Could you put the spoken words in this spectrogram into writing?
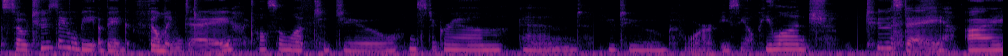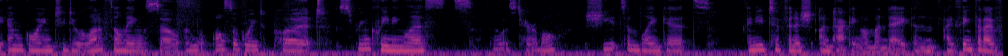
So Tuesday will be a big filming day. I also want to do Instagram and YouTube for ECLP launch. Tuesday, I am going to do a lot of filming, so I'm also going to put spring cleaning lists. That was terrible. Sheets and blankets. I need to finish unpacking on Monday, and I think that I've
